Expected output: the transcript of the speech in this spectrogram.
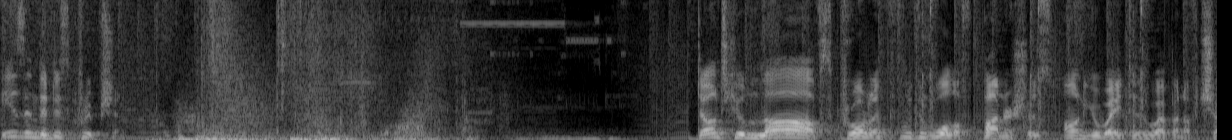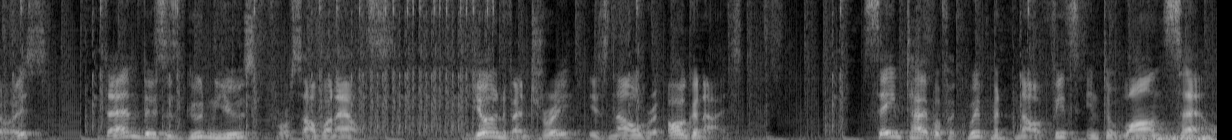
is in the description. Don't you love scrolling through the wall of punishers on your way to the weapon of choice? Then this is good news for someone else. Your inventory is now reorganized. Same type of equipment now fits into one cell,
